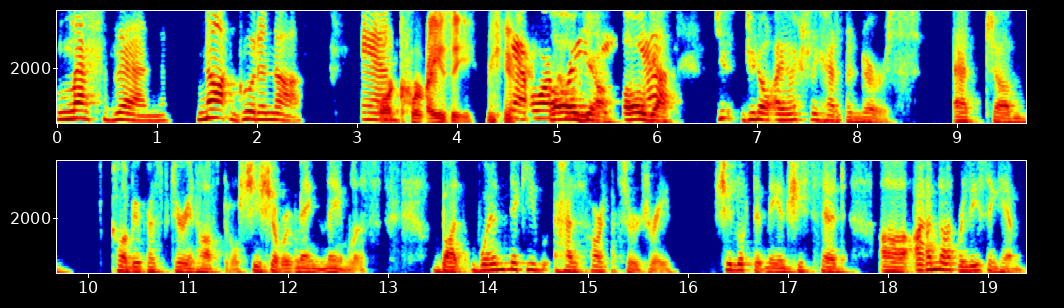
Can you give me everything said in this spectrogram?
less than not good enough and or crazy. yeah, or oh crazy. yeah, oh yeah. yeah. Do, do, you know? I actually had a nurse at um, Columbia Presbyterian Hospital. She shall remain nameless. But when Nicky had his heart surgery, she looked at me and she said, uh, "I'm not releasing him."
